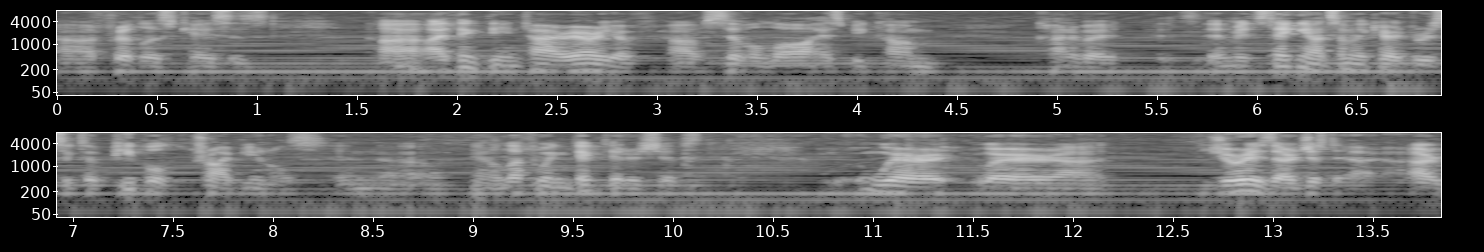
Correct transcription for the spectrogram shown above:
uh, frivolous cases. Uh, I think the entire area of, of civil law has become kind of a, it's, I mean, it's taking on some of the characteristics of people tribunals in, uh, you know, left-wing dictatorships, where where uh, juries are just uh, are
